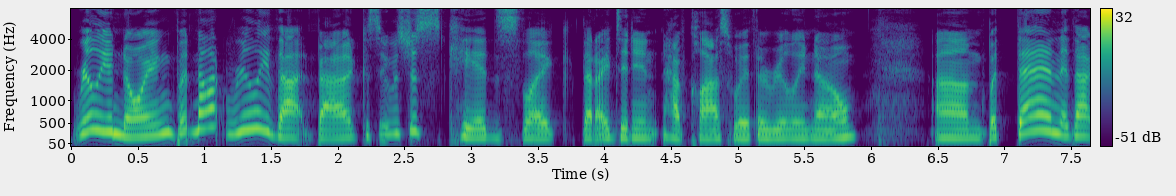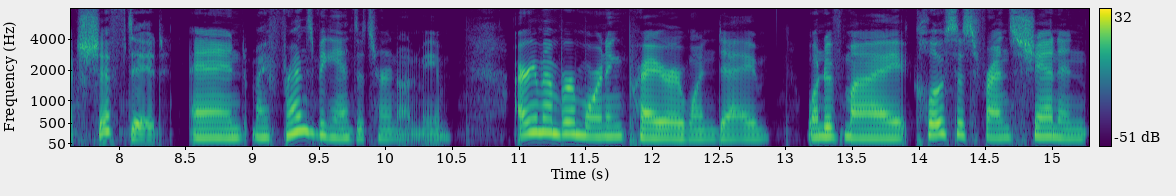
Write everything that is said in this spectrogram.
really annoying, but not really that bad because it was just kids like that I didn't have class with or really know. Um, but then that shifted and my friends began to turn on me. I remember morning prayer one day. One of my closest friends, Shannon,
